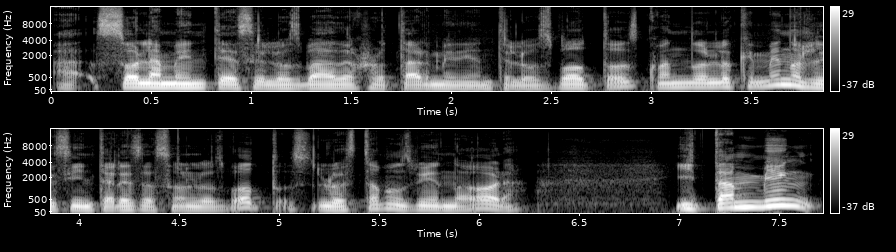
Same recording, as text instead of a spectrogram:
ah, solamente se los va a derrotar mediante los votos, cuando lo que menos les interesa son los votos, lo estamos viendo ahora. Y también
